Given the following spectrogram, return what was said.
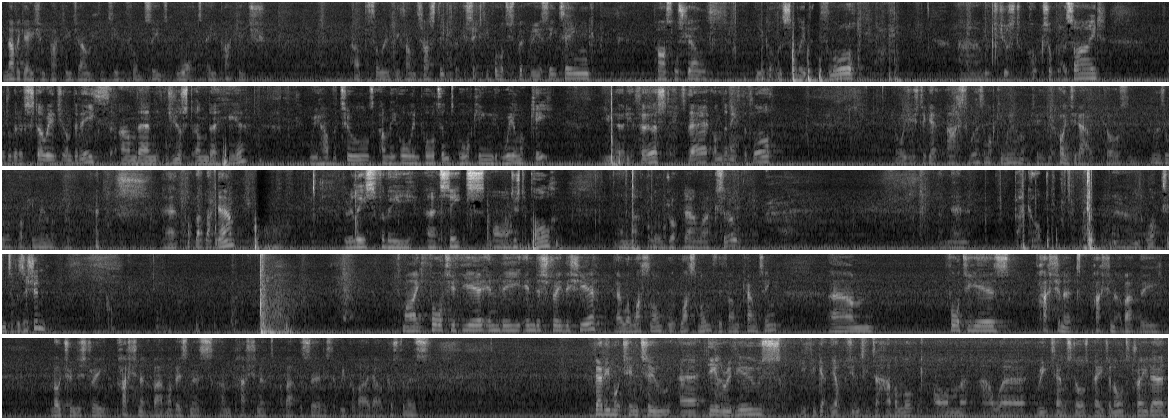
navigation package and heated front seats. What a package. Absolutely fantastic. You've got your 60-40 split rear seating, parcel shelf, you've got the solid floor, uh, which just hooks up at the side. Little bit of stowage underneath and then just under here we have the tools and the all-important locking wheel nut key. You heard it first, it's there underneath the floor. I always used to get asked, where's the locking wheel nut key? You pointed out, of course, and where's the locking wheel nut key? uh, pop that back down. The release for the uh, seats are just a pull and that will drop down like so and then back up into position it's my 40th year in the industry this year uh, well last month last month if I'm counting um, 40 years passionate passionate about the motor industry, passionate about my business and passionate about the service that we provide our customers. Very much into uh, dealer reviews. If you get the opportunity to have a look on our retailer stores page on Auto Trader,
